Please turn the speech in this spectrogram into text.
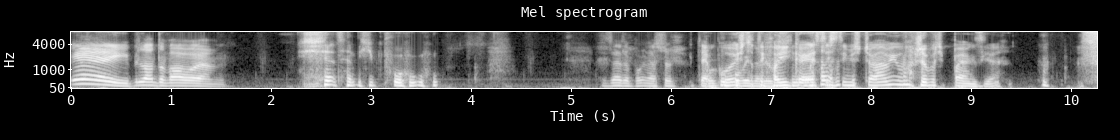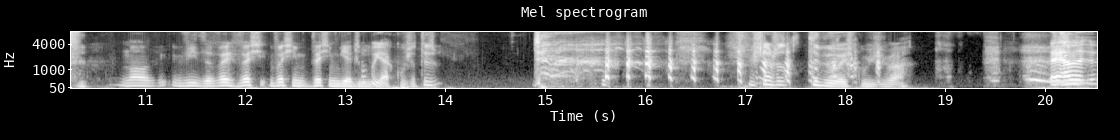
Jej, wylądowałem. Jeden i pół. Zero, po- znaczy, ten pół Ogólnie, co powinno ty być, choinka jesteś z tymi strzałami? Uważaj, bo ci pająk zje. No, widzę, weź, weź, weź im, weź im jebnij. Czemu ja, kuźwa? Ty... Myślałem, że to ty byłeś, kuźwa. Ej, ale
